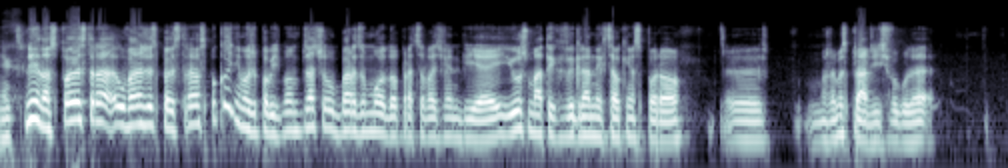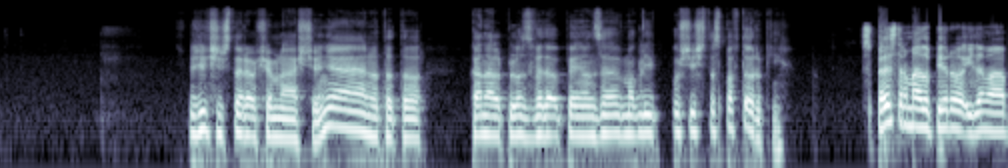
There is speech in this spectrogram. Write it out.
Niech... Nie no, z Polestra, uważam, że z Polestra spokojnie może pobić, bo on zaczął bardzo młodo pracować w NBA, już ma tych wygranych całkiem sporo. Yy, możemy sprawdzić w ogóle. 34-18. Nie, no to to Kanal Plus wydał pieniądze, mogli puścić to z powtórki. Spelstra ma dopiero, ile ma?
